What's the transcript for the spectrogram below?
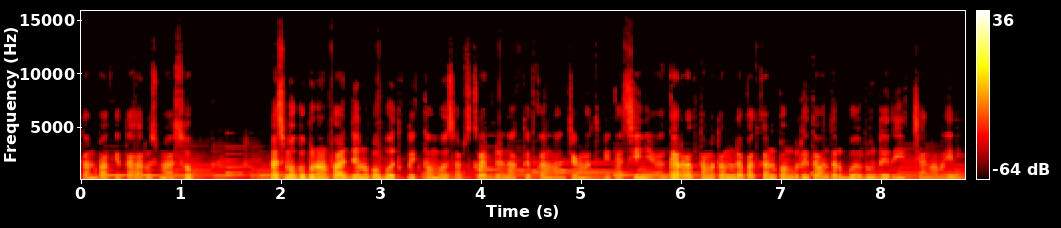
tanpa kita harus masuk. Nah, semoga bermanfaat. Jangan lupa buat klik tombol subscribe dan aktifkan lonceng notifikasinya agar teman-teman mendapatkan pemberitahuan terbaru dari channel ini.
